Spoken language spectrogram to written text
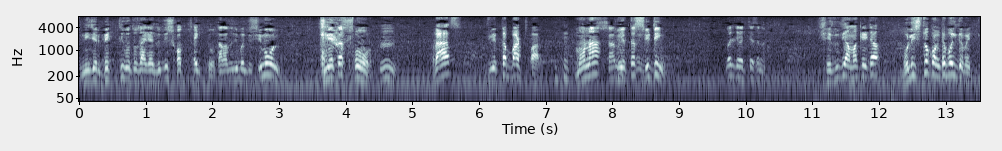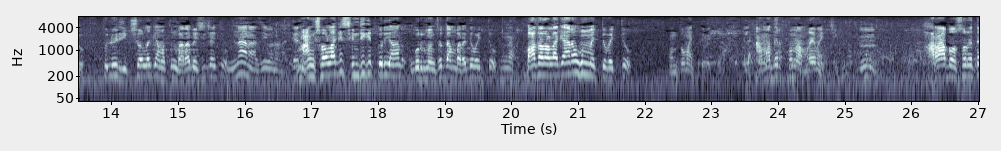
নিজের ব্যক্তিগত জায়গায় যদি সৎ থাকতো তারা যদি বলতো শিমুল তুমি একটা সোর হুম। রাজ তুই একটা বাটপার মনা তুই একটা সিটিং বলতে পারতেছে না। সে যদি আমাকে এটা বলিষ্ঠ কণ্ঠে বলতে পারতো ওই রিক্সাওয়ালাকে আমার তুমি ভাড়া বেশি চাইতো? না না জীবনে না? মাংসওয়ালাকে সিন্ডিকেট করি আর গরুর মাংসের দাম বাড়াইতে পারতো? না। বাজারওয়ালাকে আরও হুন মারতে পারতো? হুন তো মারতে পারতো। তাহলে আমাদের ফোন আমরাই মারছি? হুম। সারা বছর এতে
